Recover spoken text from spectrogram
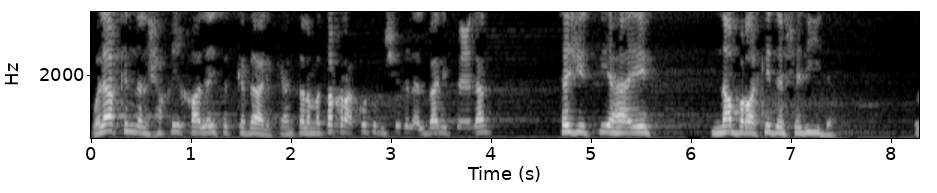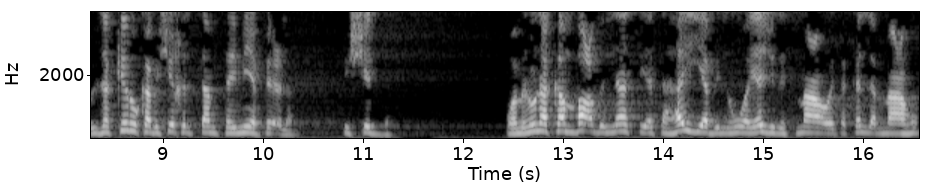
ولكن الحقيقة ليست كذلك. يعني أنت لما تقرأ كتب الشيخ الألباني فعلا تجد فيها إيه؟ نبرة كده شديدة. ويذكرك بشيخ الإسلام تيمية فعلا. في الشدة. ومن هنا كان بعض الناس يتهيب أنه هو يجلس معه ويتكلم معه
